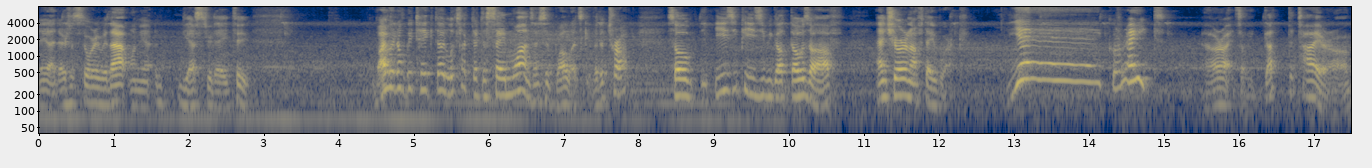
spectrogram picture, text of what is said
yeah, there's a story with that one yesterday, too. Why don't we take those? Looks like they're the same ones. I said, well, let's give it a try. So, easy peasy, we got those off. And sure enough, they work. Yay! Great! All right, so we got the tire on.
